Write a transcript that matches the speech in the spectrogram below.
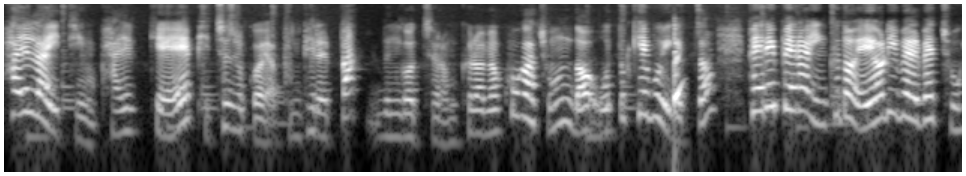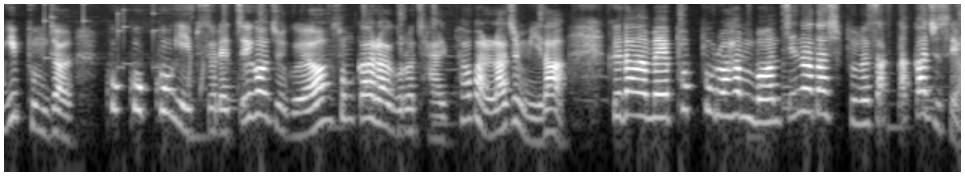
하이라이팅 밝게 비춰줄 거예요. 분필을 빡 넣은 것처럼. 그러면 코가 좀 더 오똑해 보이겠죠? 페리페라 잉크 더 에어리벨벳 조기 품절. 콕콕콕 입술에 찍어주고요. 손가락으로 잘 펴 발라줍니다. 그 다음에 퍼프로 한번 진하다 싶으면 싹 닦아주세요.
